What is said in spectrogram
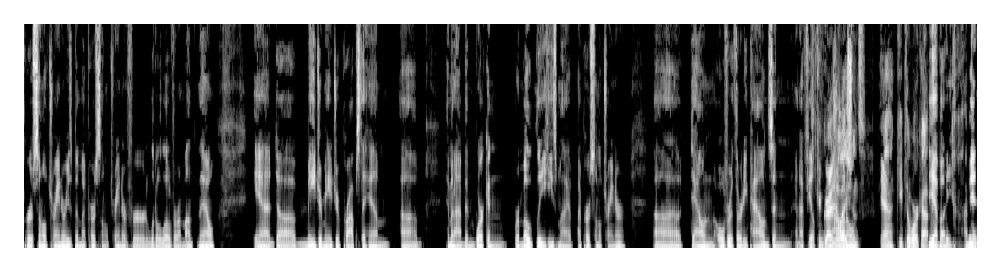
personal trainer. He's been my personal trainer for a little over a month now. And uh major, major props to him. Um him and I have been working remotely. He's my my personal trainer, uh down over 30 pounds and and I feel phenomenal. Congratulations! Yeah, keep the work up. Yeah, buddy. I mean,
